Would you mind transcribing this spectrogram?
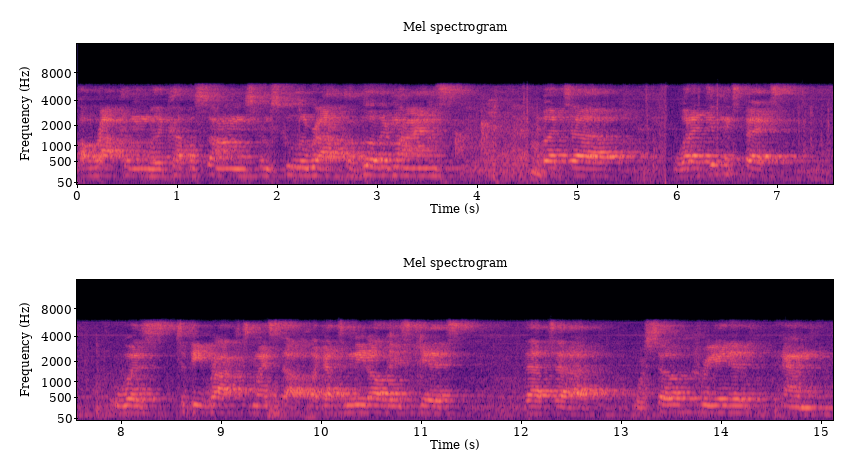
I'll rock them with a couple songs from School of Rock. I'll blow their minds. But uh, what I didn't expect was to be rocked myself. I got to meet all these kids that uh, were so creative and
